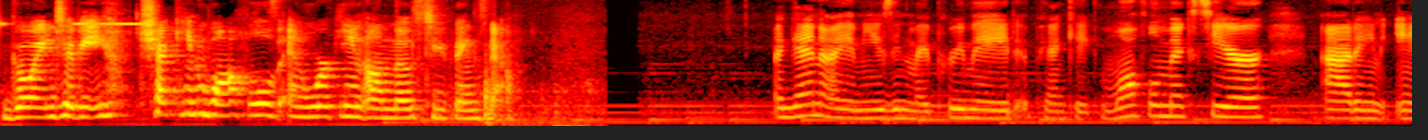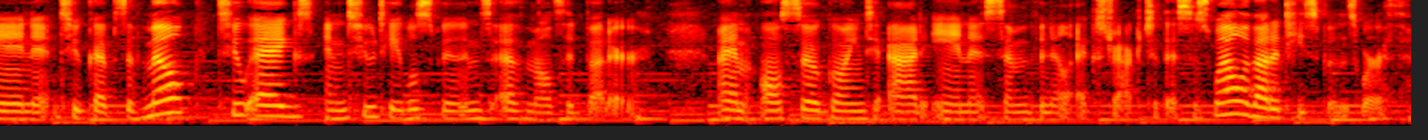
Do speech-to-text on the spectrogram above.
I'm going to be checking waffles and working on those two things now. Again, I am using my pre-made pancake and waffle mix here, adding in two cups of milk, two eggs, and two tablespoons of melted butter. I am also going to add in some vanilla extract to this as well, about a teaspoon's worth.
